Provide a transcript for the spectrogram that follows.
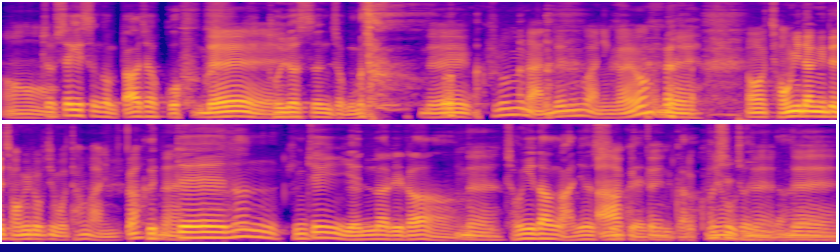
어. 좀 세게 쓴 건 빠졌고 네. 돌려 쓴 정도. 네, 그러면 안 되는 거 아닌가요? 네, 어, 정의당인데 정의롭지 못한 거 아닙니까? 네. 그때는 굉장히 옛날이라 네. 정의당 아니었을 아, 때니까 훨씬 전이다. 네.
